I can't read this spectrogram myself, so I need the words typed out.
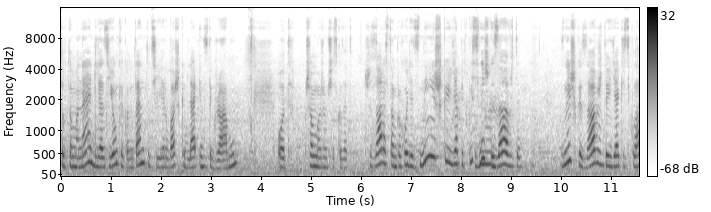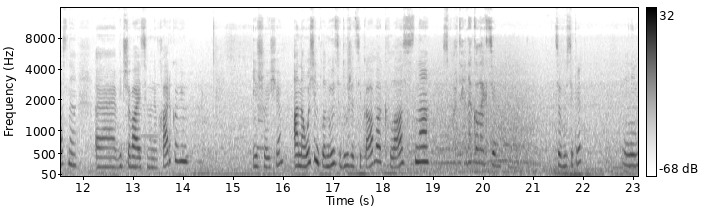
тобто мене для зйомки контенту цієї рубашки для інстаграму. От, що ми можемо ще сказати? Що зараз там проходять знижки, я підписана. Знижки завжди. Знижки завжди, якість класна. Е, відшиваються вони в Харкові. І що ще? А на осінь планується дуже цікава, класна спортивна колекція. Це був секрет? Ні.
